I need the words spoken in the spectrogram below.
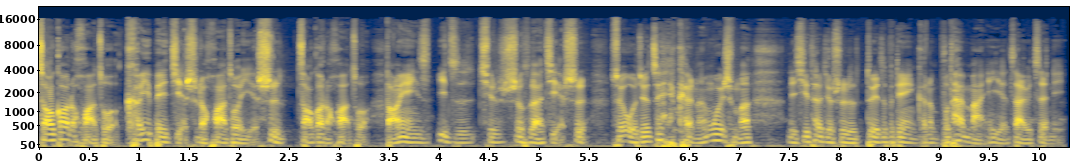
糟糕的画作可以被解释的画作也是糟糕的画作。导演一直一直其实试图在解释，所以我觉得这可能为什么李希特就是对这部电影可能不太满意，也在于这里，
